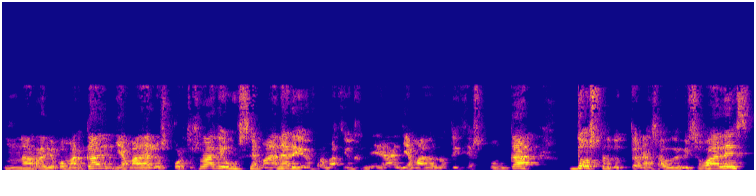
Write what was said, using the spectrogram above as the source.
una radio comarcal llamada Los Puertos Radio, un semanario de información general llamado Noticias.cat, dos productoras audiovisuales,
